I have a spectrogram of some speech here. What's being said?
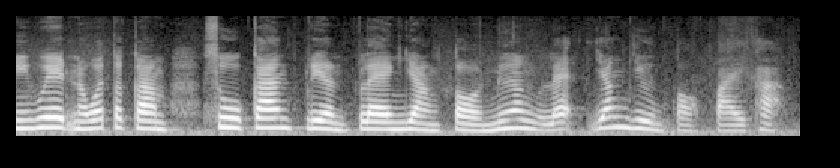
นิเวศนวัตกรรม สู่การเปลี่ยนแปลงอย่างต่อเนื่อง และยั่งยืนต่อไปค่ะ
